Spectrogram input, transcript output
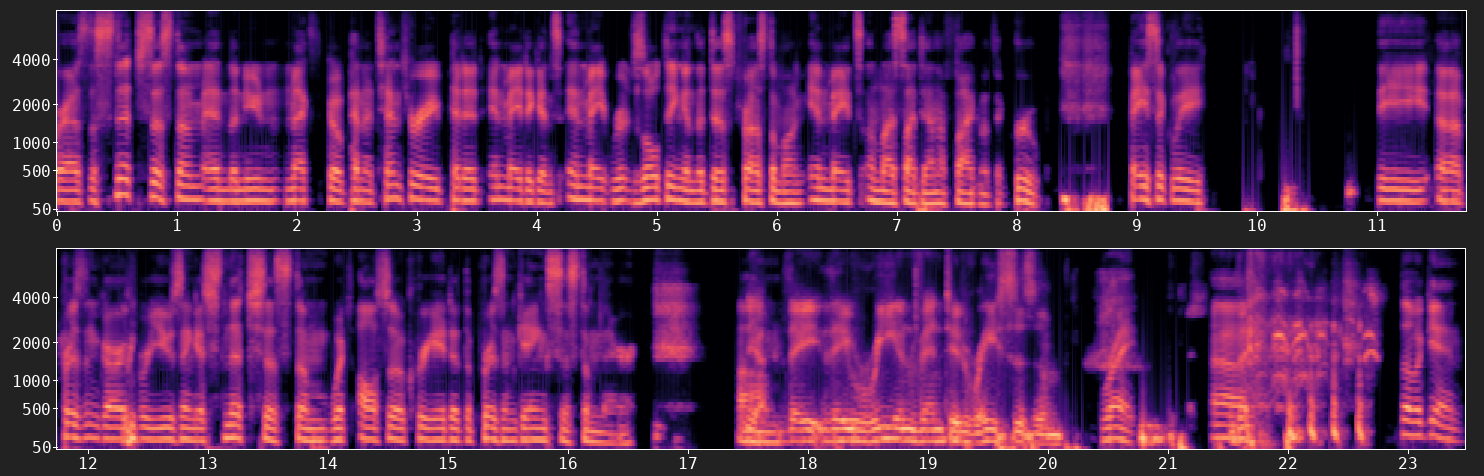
whereas the snitch system in the New Mexico penitentiary pitted inmate against inmate, resulting in the distrust among inmates unless identified with a group. Basically, the uh, prison guards were using a snitch system, which also created the prison gang system there. yeah, Um, they they reinvented racism. Right. Uh, so again,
